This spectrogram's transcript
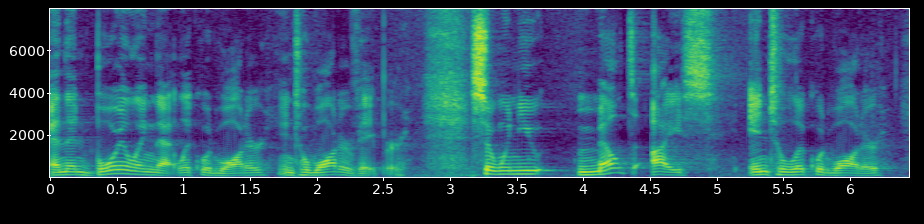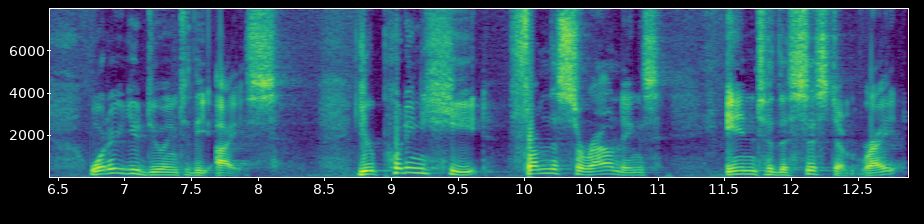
and then boiling that liquid water into water vapor. So when you melt ice into liquid water, what are you doing to the ice? You're putting heat from the surroundings into the system, right?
